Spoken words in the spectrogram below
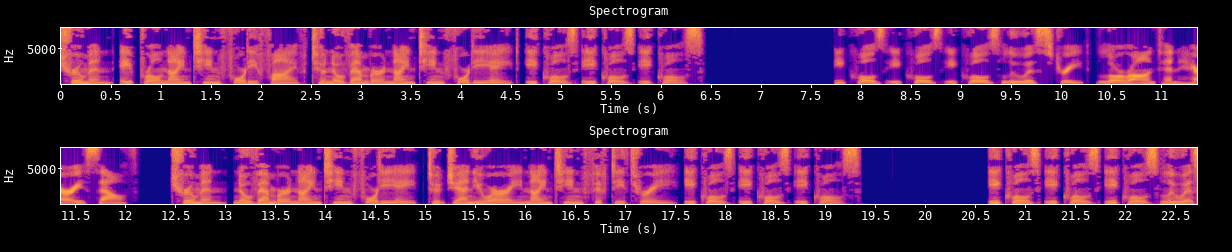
Truman April 1945 to November 1948 equals equals equals. Equals equals equals Louis Street Laurent and Harry South. Truman November 1948 to January 1953 equals equals equals. Equals equals equals Louis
